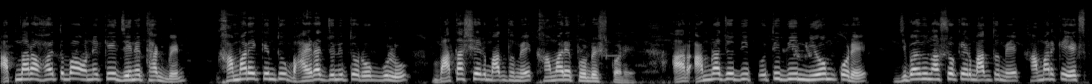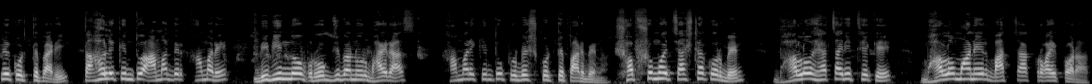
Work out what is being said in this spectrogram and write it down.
আপনারা হয়তোবা অনেকেই জেনে থাকবেন খামারে কিন্তু ভাইরাসজনিত রোগগুলো বাতাসের মাধ্যমে খামারে প্রবেশ করে। আর আমরা যদি প্রতিদিন নিয়ম করে জীবাণুনাশকের মাধ্যমে খামারকে এক্সপ্রে করতে পারি, তাহলে কিন্তু আমাদের খামারে বিভিন্ন রোগ জীবাণুর ভাইরাস খামারে কিন্তু প্রবেশ করতে পারবে না। সবসময় চেষ্টা করবেন ভালো হ্যাচারি থেকে ভালো মানের বাচ্চা ক্রয় করার।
